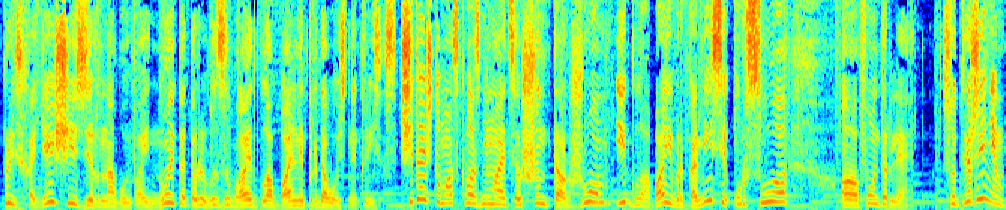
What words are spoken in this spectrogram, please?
происходящее зерновой войной, которая вызывает глобальный продовольственный кризис. Считает, что Москва занимается шантажом, и глава Еврокомиссии Урсула э, фон дер Ляйен. С утверждением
